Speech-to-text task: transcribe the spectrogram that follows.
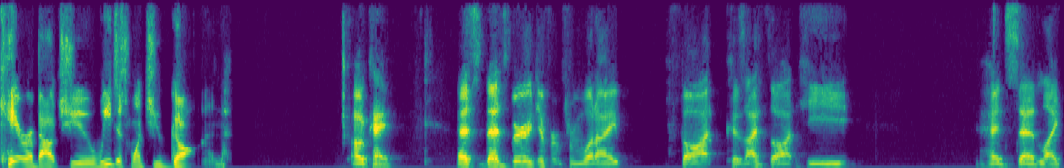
care about you. We just want you gone. Okay, that's that's very different from what I thought because I thought he had said like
